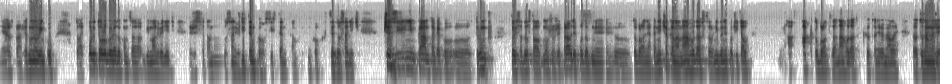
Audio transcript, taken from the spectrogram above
nerozprávam žiadnu novinku, to aj politológovia dokonca by mali vedieť, že sa tam dostane vždy ten, koho systém tam chce dosadiť. Čes výnimkám, tak ako uh, Trump, ktorý sa dostal možno, že pravdepodobne to bola nejaká nečakaná náhoda, s ktorou nikto nepočítal, a ak to bola teda náhoda, tak to nevieme, ale e, to znamená, že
